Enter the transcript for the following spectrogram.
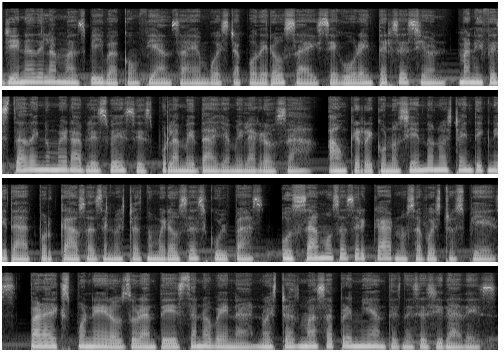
llena de la más viva confianza en vuestra poderosa y segura intercesión, manifestada innumerables veces por la medalla milagrosa, aunque reconociendo nuestra indignidad por causas de nuestras numerosas culpas, osamos acercarnos a vuestros pies, para exponeros durante esta novena nuestras más apremiantes necesidades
